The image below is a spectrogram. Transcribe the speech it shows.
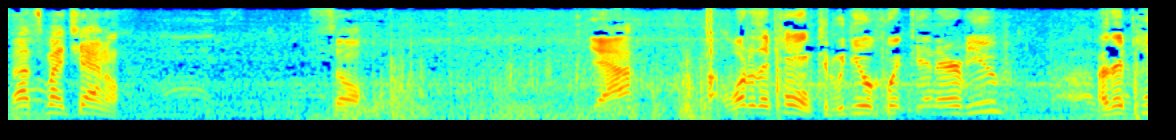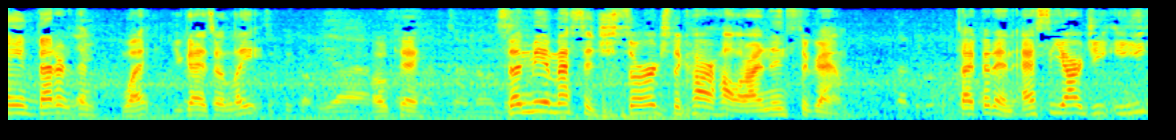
That's my channel. So, yeah. What are they paying? Could we do a quick interview? Are they paying better than what? You guys are late? Yeah. Okay. Send me a message, Serge the Car Hauler on Instagram. Type it in S E R G E.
